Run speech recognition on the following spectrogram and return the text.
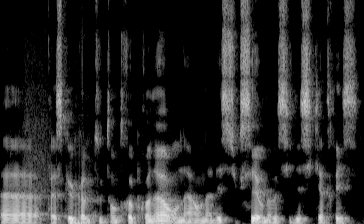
Euh, parce que comme tout entrepreneur, on a, on a des succès, on a aussi des cicatrices.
